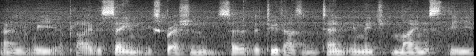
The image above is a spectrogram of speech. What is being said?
and we apply the same expression, so the 2010 image minus the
